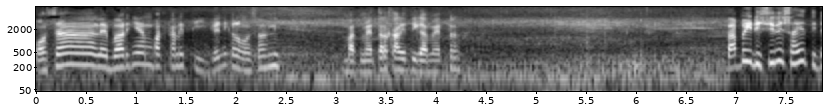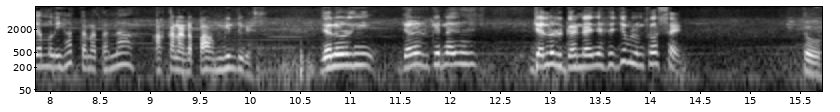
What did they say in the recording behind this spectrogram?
Pose lebarnya 4 kali 3 nih kalau nggak salah nih. 4 meter kali 3 meter. Tapi di sini saya tidak melihat tanda-tanda akan ada palang pintu, guys. Jalur jalur gandanya jalur gandanya saja belum selesai. Tuh.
